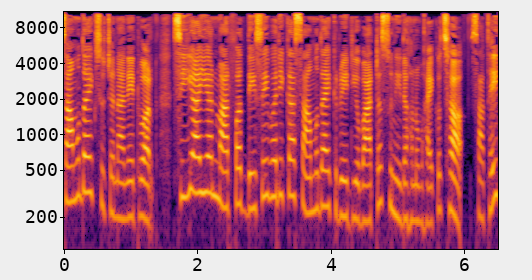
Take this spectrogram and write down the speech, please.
सामुदायिक सूचना नेटवर्क सीआईएन मार्फत देशैभरिका सामुदायिक रेडियोबाट सुनिरहनु भएको छ। साथै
